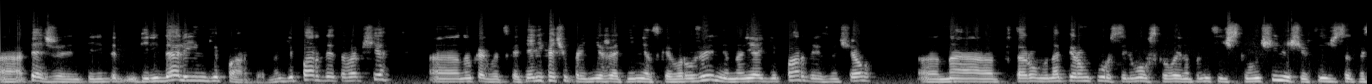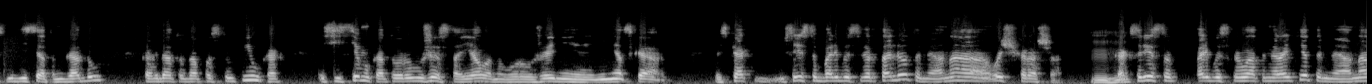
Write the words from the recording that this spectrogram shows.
А, опять же, передали им гепарды. Но гепарды это вообще Э, ну, как бы сказать, я не хочу принижать немецкое вооружение, но я гепарды изучал э, на, втором, на первом курсе Львовского военно-политического училища в 1980 году, когда туда поступил, как систему, которая уже стояла на вооружении немецкой армии. То есть как средство борьбы с вертолетами, она очень хороша. Угу. Как средство борьбы с крылатыми ракетами, она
